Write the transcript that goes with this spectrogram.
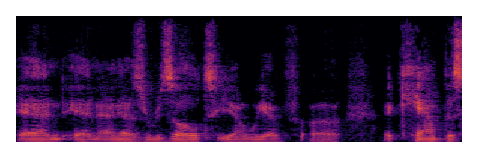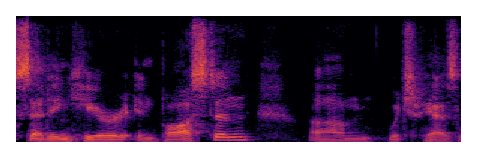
and, and, and as a result, you know, we have uh, a campus setting here in Boston, um, which has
